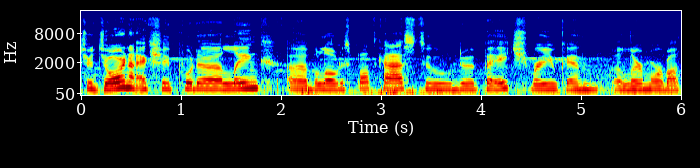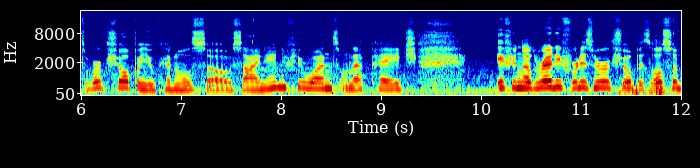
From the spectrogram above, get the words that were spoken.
to join, I actually put a link uh, below this podcast to the page where you can uh, learn more about the workshop and you can also sign in if you want on that page. If you're not ready for this workshop, it's also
